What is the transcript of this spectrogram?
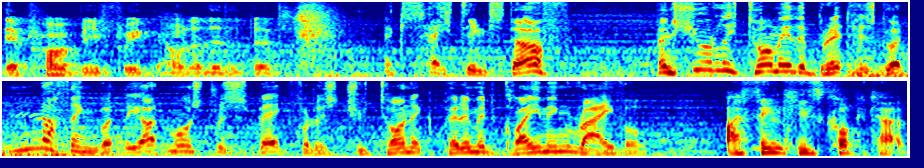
they probably freaked out a little bit. Exciting stuff. And surely Tommy the Brit has got nothing but the utmost respect for his Teutonic pyramid climbing rival. I think he's copycat.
